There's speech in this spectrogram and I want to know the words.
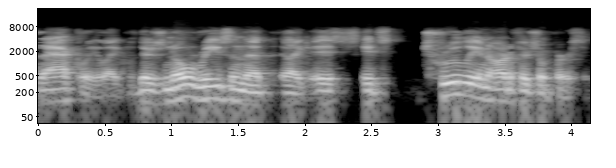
Exactly. Like there's no reason that like it's it's truly an artificial person.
